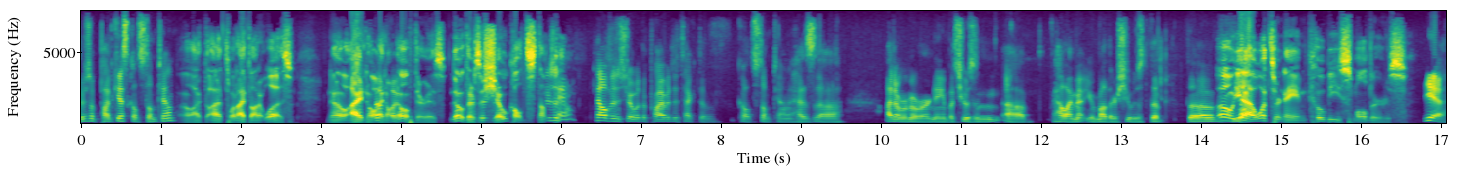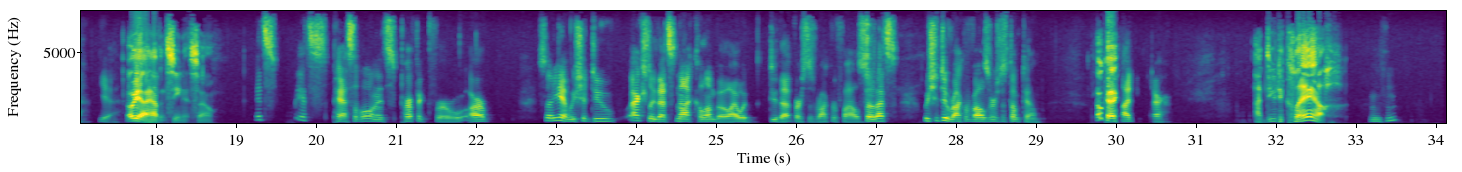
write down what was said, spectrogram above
There's a podcast called Stumptown. Oh, I, that's what I thought it was. No, I don't. I don't know if there is. No, there's a there's a- show called Stumptown. Television show with a private detective called Stumptown. It has. Uh, I don't remember her name, but she was in uh, How I Met Your Mother. She was the the. Oh yeah, what's her name? Cobie Smulders. Yeah, yeah. Oh yeah, I haven't seen it. So it's it's passable and it's perfect for our so yeah we should do actually that's not columbo i would do that versus rockford files so that's we should do rockford files versus stumptown okay, i declare I do declare. mm-hmm.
